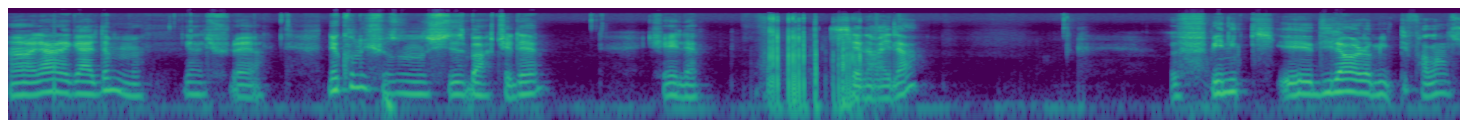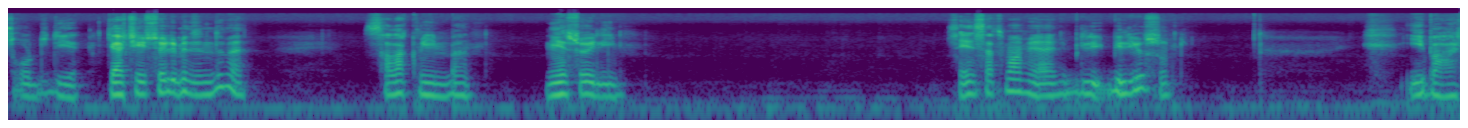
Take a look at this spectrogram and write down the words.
Ha, Alara geldin mi? Gel şuraya. Ne konuşuyorsunuz siz bahçede? Şeyle. Sena'yla. Öf beni e, Dilara mı itti falan sordu diye. Gerçeği söylemedin değil mi? Salak mıyım ben? Niye söyleyeyim? Seni satmam yani bili- biliyorsun. İyi bari.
